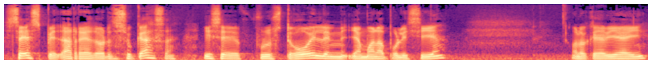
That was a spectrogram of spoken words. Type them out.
césped alrededor de su casa y se frustró y le llamó a la policía o lo que había ahí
